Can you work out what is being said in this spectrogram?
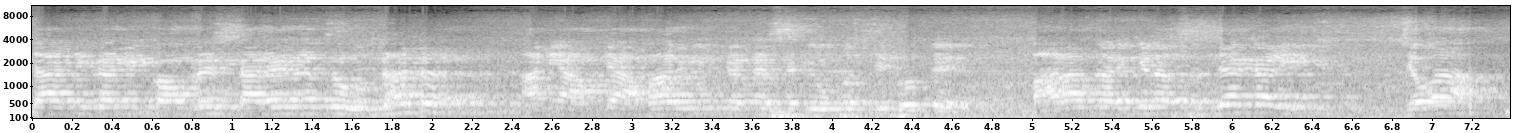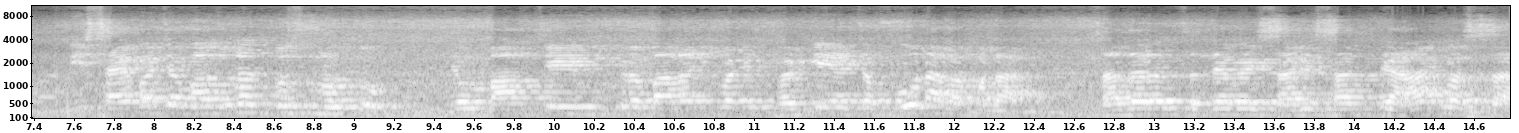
त्या ठिकाणी काँग्रेस कार्यालयाचं उद्घाटन आणि आपले आभार व्यक्त करण्यासाठी उपस्थित होते. बारा तारखेला संध्याकाळी जेव्हा मी साहेबाच्या बाजूलाच बसून होतो तेव्हा आमचे मित्र बालाजी पाटील फडके यांचा फोन आला मला. साधारण संध्याकाळी साडेसात ते आठ वाजता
